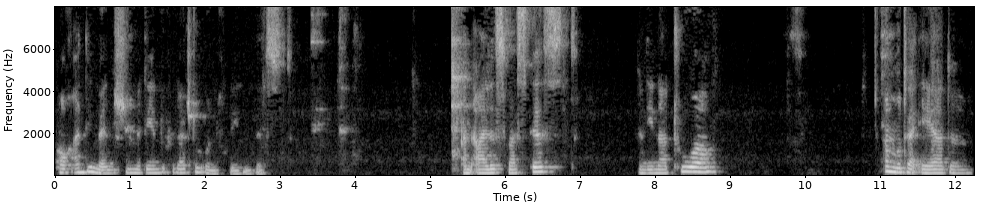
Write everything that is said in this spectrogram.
Auch an die Menschen, mit denen du vielleicht im Unfrieden bist. An alles, was ist, an die Natur, an Mutter Erde,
